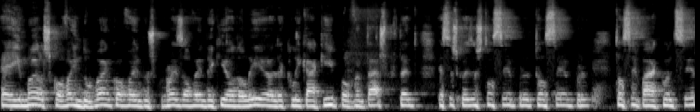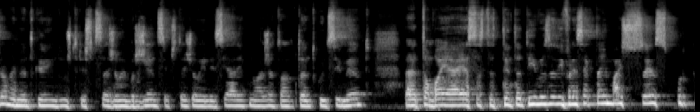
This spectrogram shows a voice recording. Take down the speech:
é e-mails que ou vêm do banco, ou vêm dos correios, ou vêm daqui ou dali, olha, clica aqui para levantares, portanto essas coisas estão sempre, estão sempre, estão sempre a acontecer, obviamente que indústrias que sejam emergentes e que estejam a iniciar e que não haja tanto, tanto conhecimento, uh, também há essas tentativas, a diferença é que têm mais sucesso porque,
